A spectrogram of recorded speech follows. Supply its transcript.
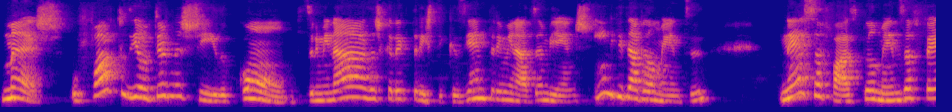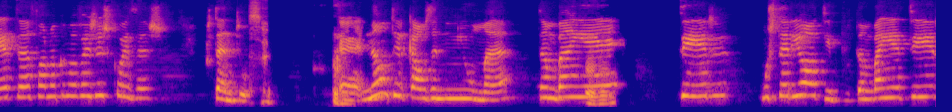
Mas o facto de eu ter nascido com determinadas características e em determinados ambientes, inevitavelmente, nessa fase, pelo menos, afeta a forma como eu vejo as coisas. Portanto, é, não ter causa nenhuma também é uhum. ter um estereótipo, também é ter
